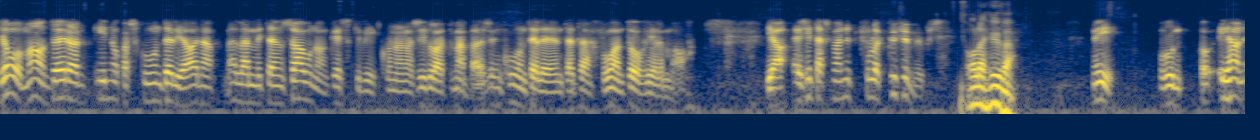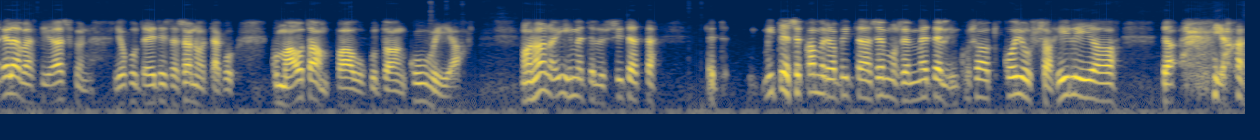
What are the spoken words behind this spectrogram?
Joo, mä oon teidän innokas kuuntelija aina. Mä lämmitän saunan keskiviikkona sillä, että mä pääsen kuuntelemaan tätä luonto-ohjelmaa. Ja esitäks mä nyt sulle kysymyksen? Ole hyvä. Niin, kun ihan elävästi äsken joku teitistä sanoi, että kun, kun mä otan paukutaan kuvia. Mä oon aina ihmetellyt sitä, että, että miten se kamera pitää semmoisen metelin, kun sä oot kojussa hiljaa, ja, ja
